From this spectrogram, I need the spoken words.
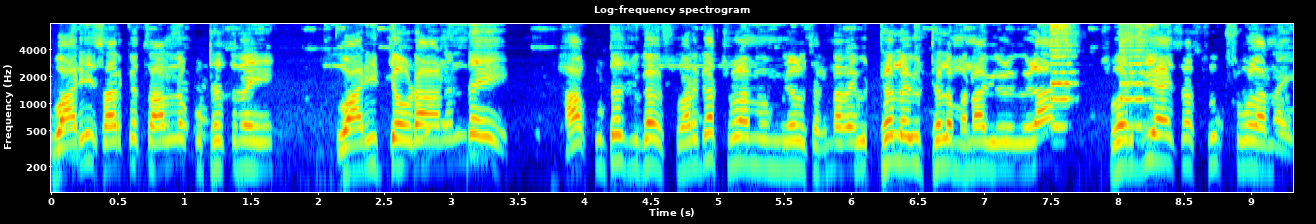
वारी सारखं चालणं कुठंच नाही. वारीत जेवढा आनंद आहे हा कुठंच विका स्वर्गात सोहळा मिळू शकणार नाही. विठ्ठल विठ्ठल म्हणा वेळोवेळा स्वर्गीय असा सुख सोहळा नाही.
